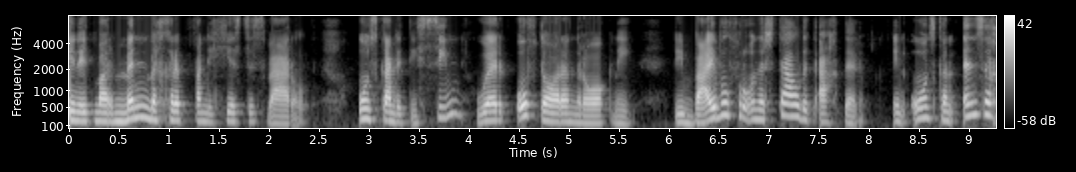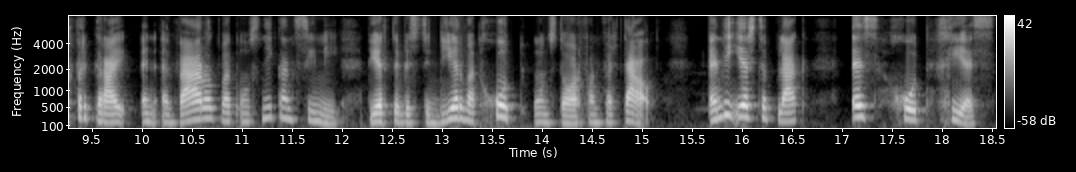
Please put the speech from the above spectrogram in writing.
en het maar min begrip van die geesteswêreld. Ons kan dit nie sien, hoor of daaraan raak nie. Die Bybel veronderstel dit egter en ons kan insig verkry in 'n wêreld wat ons nie kan sien nie deur te bestudeer wat God ons daarvan vertel. In die eerste plek is God gees.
